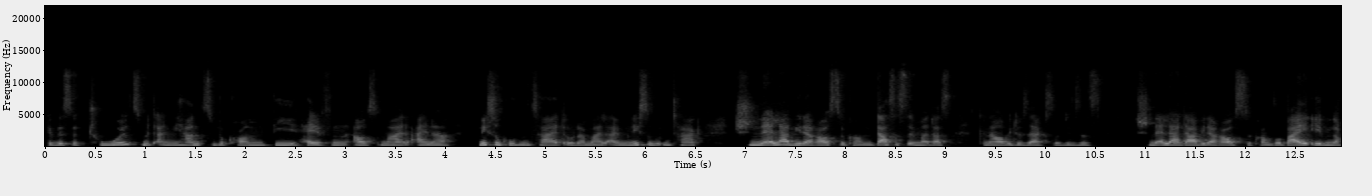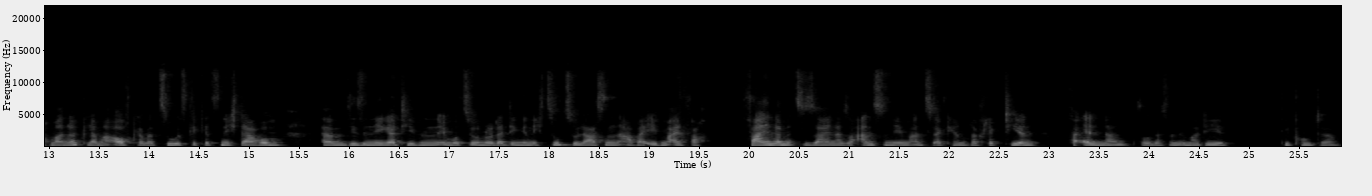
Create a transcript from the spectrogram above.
gewisse Tools mit an die Hand zu bekommen, die helfen, aus mal einer nicht so guten Zeit oder mal einem nicht so guten Tag schneller wieder rauszukommen. Das ist immer das, genau wie du sagst, so dieses schneller da wieder rauszukommen. Wobei eben nochmal, ne, Klammer auf, Klammer zu, es geht jetzt nicht darum, ähm, diese negativen Emotionen oder Dinge nicht zuzulassen, aber eben einfach fein damit zu sein, also anzunehmen, anzuerkennen, reflektieren, verändern. So, das sind immer die, die Punkte.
